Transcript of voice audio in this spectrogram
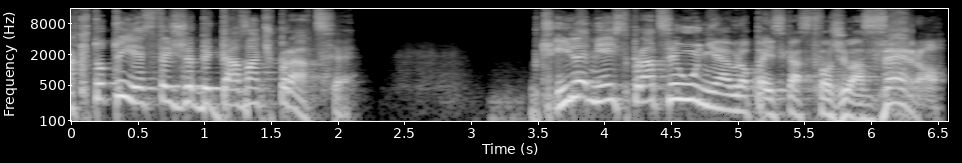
A kto ty jesteś, żeby dawać pracę? Ile miejsc pracy Unia Europejska stworzyła? Zero.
